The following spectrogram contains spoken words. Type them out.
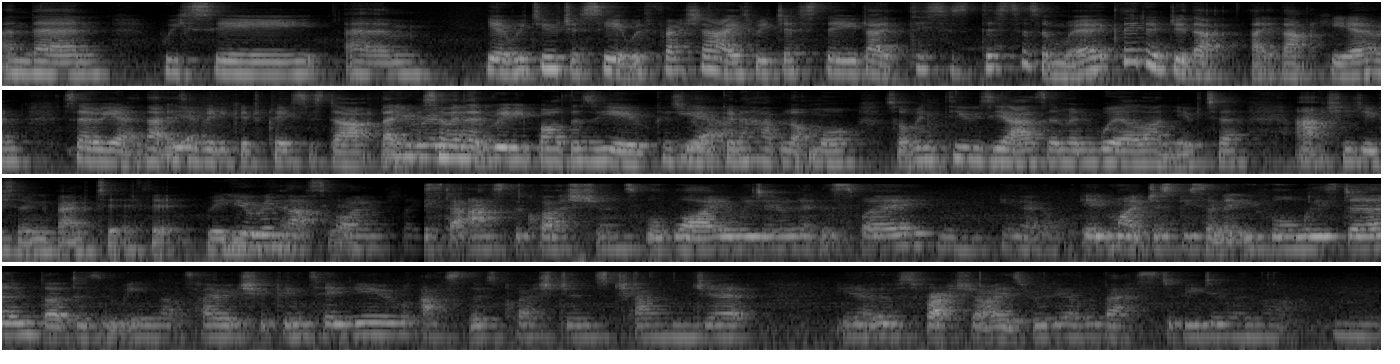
and then we see um, yeah, we do just see it with fresh eyes. We just see like this is this doesn't work. They don't do that like that here, and so yeah, that is Yeah. a really good place to start. Like You something that really bothers you because you're Yeah. going to have a lot more sort of enthusiasm and will, aren't you, to actually do something about it if it really. You're in that you. prime place to ask the questions. Well, why are we doing it this way? Mm. You know, it might just be something you've always done. That doesn't mean that's how it should continue. Ask those questions, challenge it. You know, those fresh eyes really are the best to be doing that. Mm.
